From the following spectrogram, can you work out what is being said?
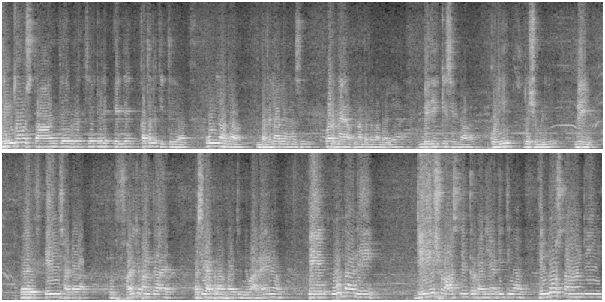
ਹਿੰਦੁਸਤਾਨ ਦੇ ਵਿੱਚ ਜਿਹੜੇ ਇਹਨੇ ਕਤਲ ਕੀਤੇ ਆ, ਉਹਨਾਂ ਦਾ ਬਦਲਾ ਲੈਣਾ ਸੀ ਔਰ ਮੈਂ ਆਪਣਾ ਬਦਲਾ ਲੈ ਲਿਆ। ਮੇਰੀ ਕਿਸੇ ਨਾਲ ਕੋਈ ਦੁਸ਼ਮਣੀ ਨਹੀਂ। ਇਹ ਸਾਡਾ ਫਰਜ਼ ਬਣਦਾ ਹੈ, ਅਸੀਂ ਆਪਣਾ ਫਰਜ਼ ਨਿਭਾ ਰਹੇ ਹਾਂ ਕਿ ਉਹਨਾਂ ਨੇ ਦੇਸ਼ ਵਾਸਤੇ ਕੁਰਬਾਨੀਆਂ ਕੀਤੀਆਂ। ਹਿੰਦੁਸਤਾਨ ਦੀ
